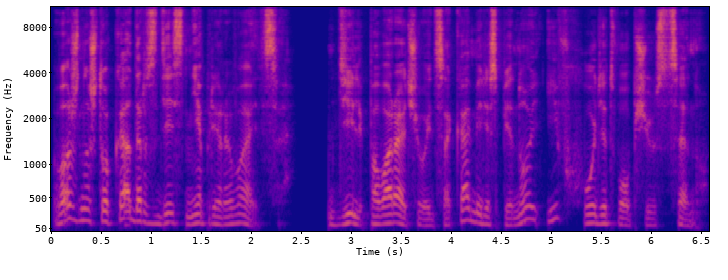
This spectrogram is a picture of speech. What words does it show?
Важно, что кадр здесь не прерывается. Диль поворачивается к камере спиной и входит в общую сцену.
